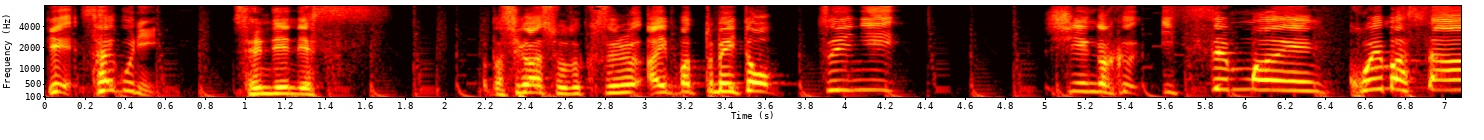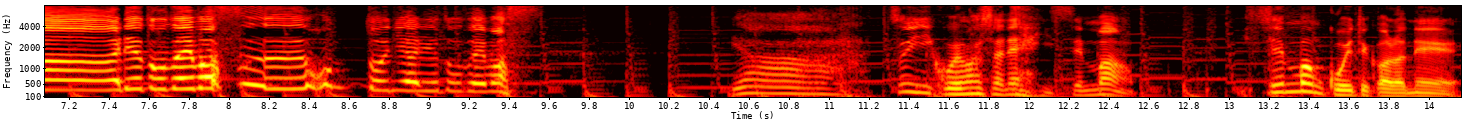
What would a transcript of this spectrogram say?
で、最後に宣伝です。私が所属する iPadMate、ついに支援額1000万円超えましたありがとうございます本当にありがとうございますいやー、ついに超えましたね、1000万。1000万超えてからね、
